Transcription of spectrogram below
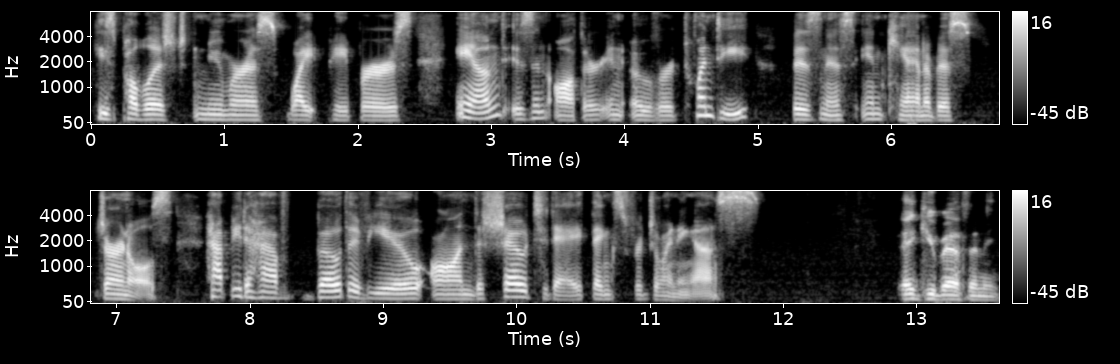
He's published numerous white papers and is an author in over 20 business and cannabis journals. Happy to have both of you on the show today. Thanks for joining us. Thank you, Bethany.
